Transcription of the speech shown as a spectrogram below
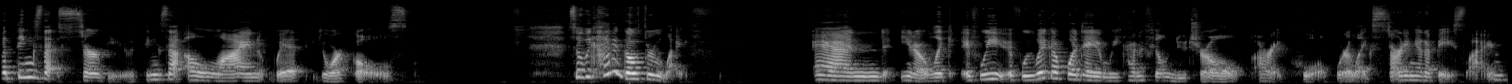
but things that serve you, things that align with your goals. So we kind of go through life. And you know, like if we if we wake up one day and we kind of feel neutral, all right, cool. We're like starting at a baseline.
